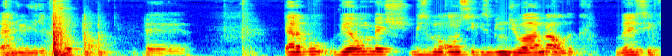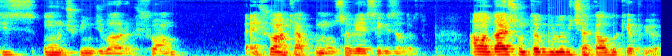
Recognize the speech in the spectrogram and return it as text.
bence ücreti çok pahalı. Ee, yani bu V15 biz bunu 18 bin civarına aldık. V8 13 bin civarı şu an. Ben şu anki aklım olsa V8 alırdım. Ama Dyson tabi burada bir çakallık yapıyor.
